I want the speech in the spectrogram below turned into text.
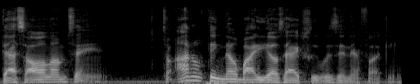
That's all I'm saying. So I don't think nobody else actually was in there fucking.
